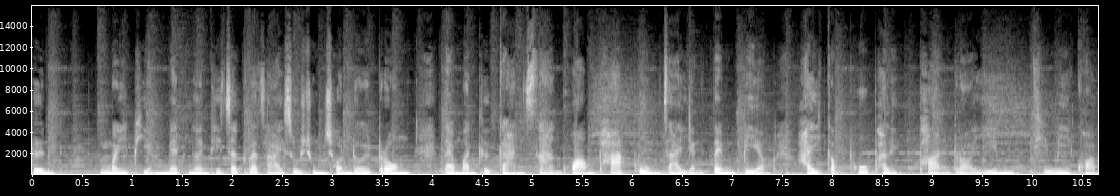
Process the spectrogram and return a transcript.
ขึ้น ไม่เพียงเม็ดเงินที่จะกระจายสู่ชุมชนโดยตรง แต่มันคือการสร้างความภาคภูมิใจอย่างเต็มเปี่ยม ให้กับผู้ผลิตผ่านรอยยิ้มที่มีความ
